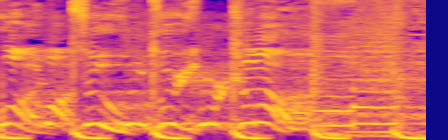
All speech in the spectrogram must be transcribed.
One, two, three, come on.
